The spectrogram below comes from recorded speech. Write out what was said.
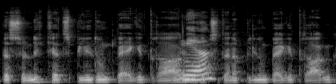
Persönlichkeitsbildung beigetragen, ja. zu deiner Bildung beigetragen.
